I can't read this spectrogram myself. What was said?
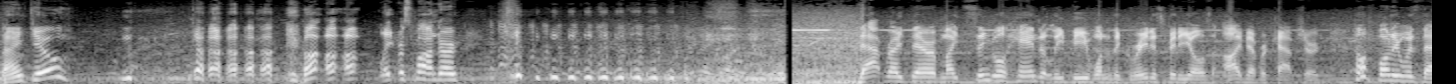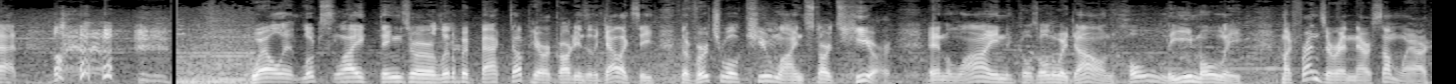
Thank you. oh, oh, oh, late responder. that right there might single-handedly be one of the greatest videos I've ever captured. How funny was that? well, it looks like things are a little bit backed up here at Guardians of the Galaxy. The virtual queue line starts here, and the line goes all the way down. Holy moly. My friends are in there somewhere.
